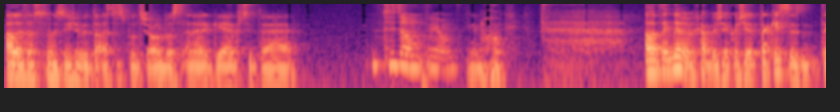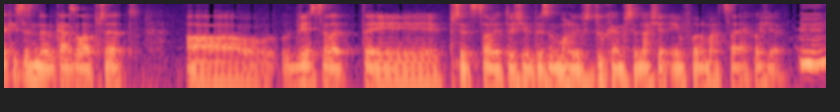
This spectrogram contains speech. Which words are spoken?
ale zase si myslím, že by to asi spotřebovalo dost energie při té Přitom, jo. No. Ale tak nevím, chápeš, jakože taky se, taky se nedokázala před uh, 200 lety představit to, že bychom mohli vzduchem přenášet informace, jakože. Mm,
